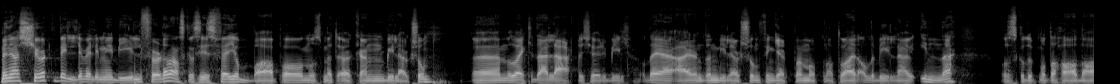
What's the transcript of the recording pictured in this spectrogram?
Men jeg har kjørt veldig veldig mye bil før det, da, skal sies, for jeg jobba på noe som het Økern bilauksjon. Men det var egentlig der jeg lærte å kjøre bil. Og det er, Den bilauksjonen fungerte på den måten at er, alle bilene er jo inne. Og så skal du på en måte ha da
